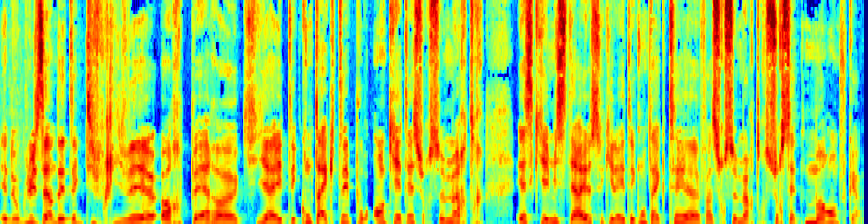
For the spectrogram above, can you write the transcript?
Et donc lui, c'est un détective privé euh, hors pair euh, qui a été contacté pour enquêter sur ce meurtre. Et ce qui est mystérieux, c'est qu'il a été contacté, euh, enfin sur ce meurtre, sur cette mort en tout cas.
